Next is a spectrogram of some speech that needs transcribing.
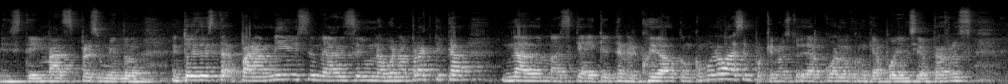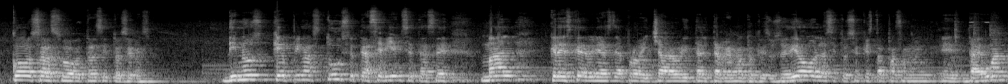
Este, más presumiéndolo. Entonces, para mí se me hace una buena práctica, nada más que hay que tener cuidado con cómo lo hacen, porque no estoy de acuerdo con que apoyen ciertas cosas u otras situaciones. Dinos qué opinas tú, ¿se te hace bien, se te hace mal? ¿Crees que deberías de aprovechar ahorita el terremoto que sucedió la situación que está pasando en, Taiwán?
